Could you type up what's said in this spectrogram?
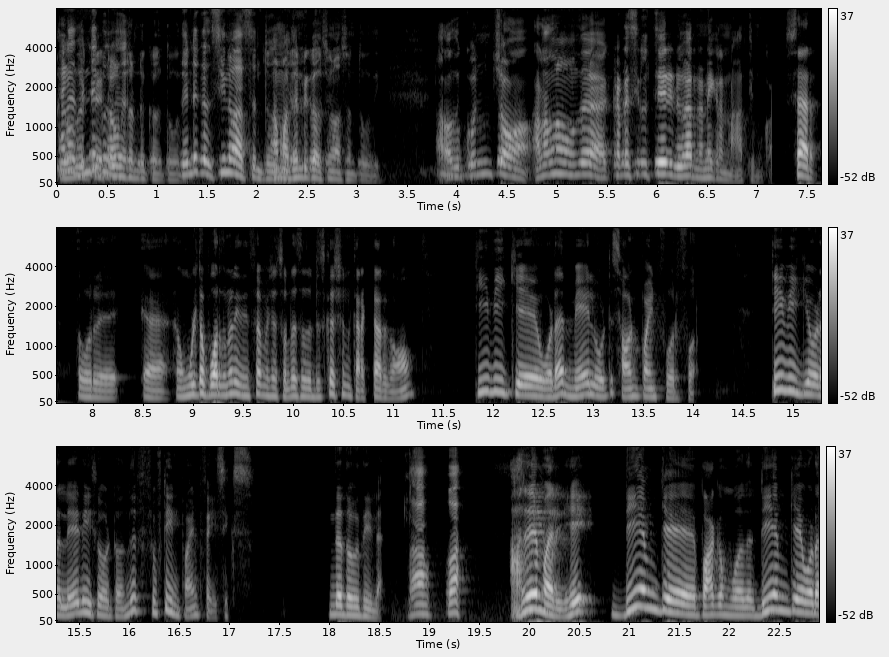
திண்டுக்கல் டவுன் திண்டுக்கல் தொகுதி. திண்டுக்கல் சீனிவாசன் ஆமா தொகுதி. திண்டுக்கல் சீனிவாசன் தொகுதி. அது கொஞ்சம் ஆனாலும் வந்து கடைசியில் தேடிடுவார் நினைக்கிறேன் நான் அதிமுக. சார் ஒரு உங்கள்கிட்ட போகிறது முன்னாடி இன்ஃபர்மேஷன் சொல்ல டிஸ்கஷன் கரெக்டாக இருக்கும். டிவிகேவோட மேல் ஓட்டு செவன் பாயிண்ட் ஃபோர் ஃபோர் டிவிகேவோட லேடிஸ் ஓட்டு வந்து ஃபிஃப்டீன் பாயிண்ட் ஃபைவ் சிக்ஸ் இந்த தொகுதியில். வா வா. அதே மாதிரி டிஎம்கே பார்க்கும்போது டிஎம்கேவோட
